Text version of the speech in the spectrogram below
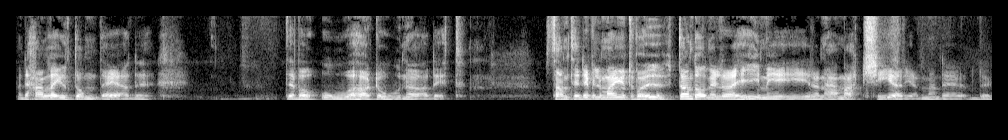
men det handlar ju inte om det. det. Det var oerhört onödigt. Samtidigt vill man ju inte vara utan Daniel Rahim i, i den här matchserien. Men det, det,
